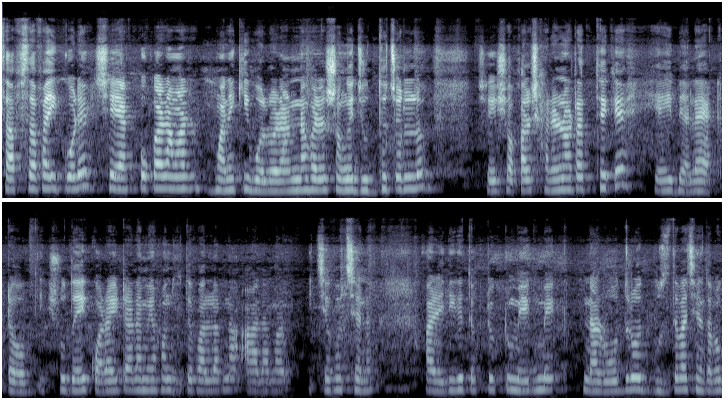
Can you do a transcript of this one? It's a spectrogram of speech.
সাফ সাফাই করে। সে এক প্রকার আমার মানে কি বলব, রান্নাঘরের সঙ্গে যুদ্ধ চলল। সেই সকাল সাড়ে নটার থেকে এই বেলা একটা অবধি। শুধু এই কড়াইটা আর আমি এখন ধুতে পারলাম না, আর আমার ইচ্ছে করছে না। আর এদিকে তো একটু একটু মেঘ মেঘ, না রোদ রোদ বুঝতে পারছি না, তবে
